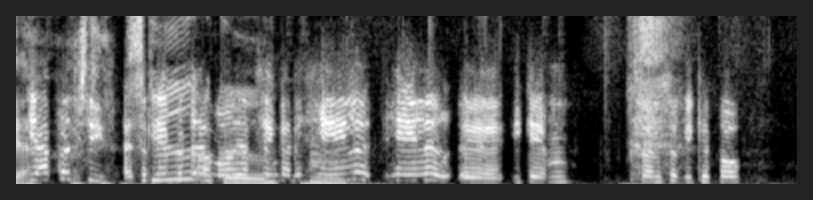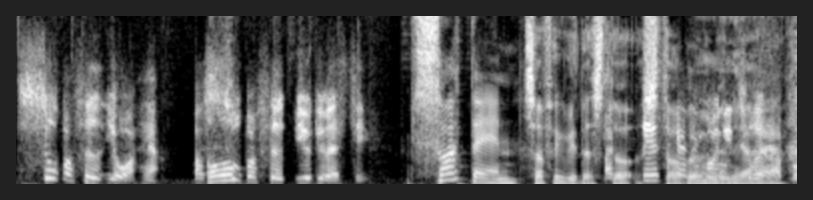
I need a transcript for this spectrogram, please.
Ja, ja præcis. Altså det er på den og måde, gøde. jeg tænker det hmm. hele, hele øh, igennem, sådan så vi kan få super fed jord her, og oh. super fed biodiversitet. Sådan. Så fik vi da stå, stoppet med her. På.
